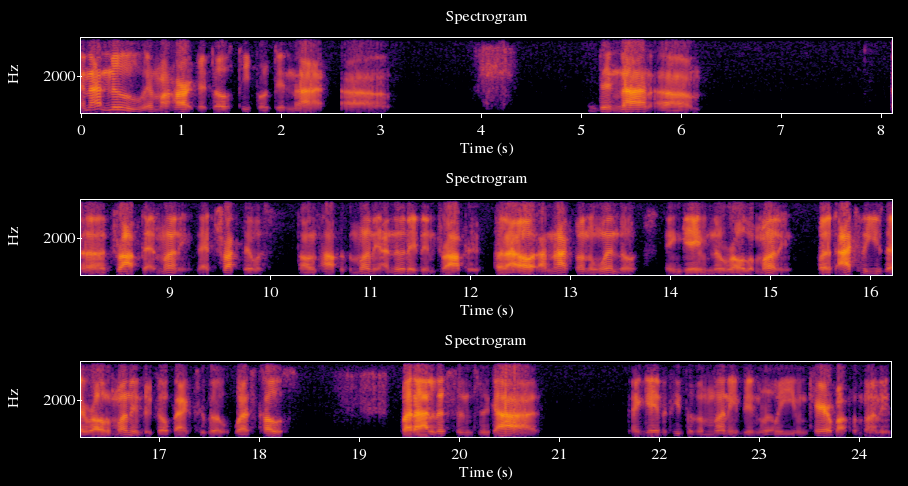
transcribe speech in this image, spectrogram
and I knew in my heart that those people did not uh, did not um, uh, drop that money. That truck that was on top of the money. I knew they didn't drop it, but I I knocked on the window and gave them the roll of money. But I could have used that roll of money to go back to the West Coast. But I listened to God and gave the people the money. Didn't really even care about the money,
